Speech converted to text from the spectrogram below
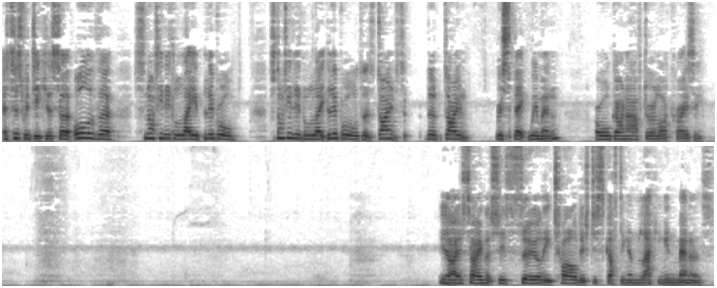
It's just ridiculous. So, all of the snotty little liberal, snotty little liberals that don't that don't respect women are all going after her like crazy. You know, saying that she's surly, childish, disgusting and lacking in manners.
